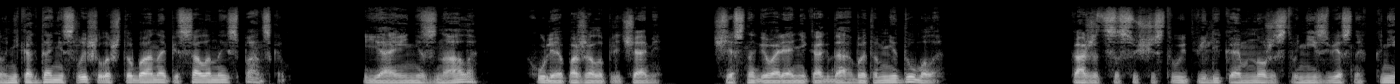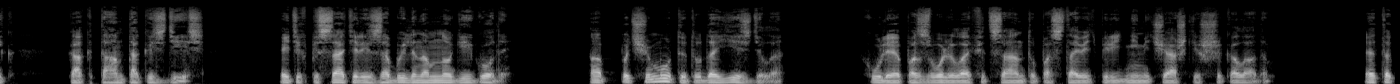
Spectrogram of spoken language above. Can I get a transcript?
но никогда не слышала, чтобы она писала на испанском. Я и не знала, — Хулия пожала плечами. Честно говоря, никогда об этом не думала. Кажется, существует великое множество неизвестных книг, как там, так и здесь. Этих писателей забыли на многие годы. А почему ты туда ездила? Хулия позволила официанту поставить перед ними чашки с шоколадом. Это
